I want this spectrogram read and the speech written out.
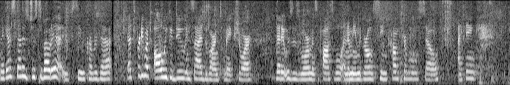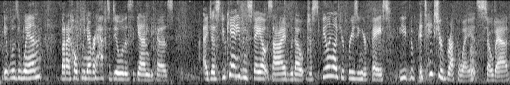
I guess that is just about it. You can see we covered that. That's pretty much all we could do inside the barn to make sure that it was as warm as possible. And I mean, the girls seemed comfortable, so I think it was a win but I hope we never have to deal with this again because I just, you can't even stay outside without just feeling like you're freezing your face. You, it takes your breath away. It's so bad.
